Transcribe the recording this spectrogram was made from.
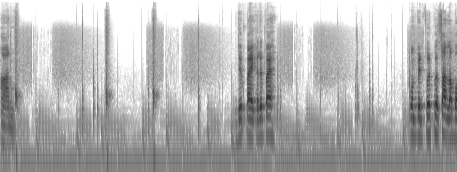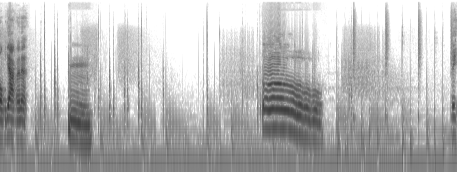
ผ่านกระดึบไปกระดึบไปมันเป็นเฟิร์สเพ s ร์ซันเราบอกยากนะเนี่ยอืม โอ้เฮ้ย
